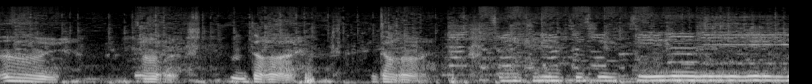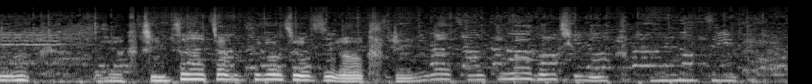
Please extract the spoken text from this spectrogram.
う、う、う、だ、心在跳是爱情如烈火你在笑疯狂的人是我爱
